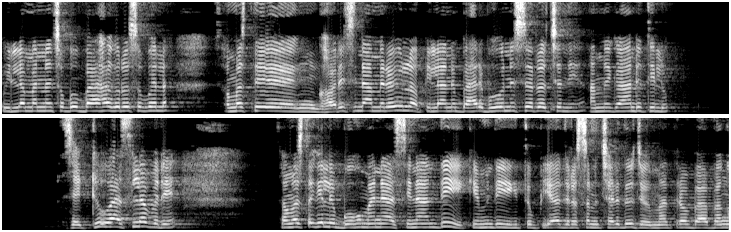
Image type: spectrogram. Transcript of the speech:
ପିଲାମାନେ ସବୁ ବାହାଘର ସବୁ ହେଲା। ସମସ୍ତେ ଘରେ ସିନା ଆମେ ରହିଗଲୁ ପିଲାମାନେ ବାହାରେ ଭୁବନେଶ୍ୱର ଅଛନ୍ତି ଆମେ ଗାଁରେ ଥିଲୁ। ସେଠୁ ଆସିଲା ପରେ ସମସ୍ତେ କହିଲେ ବୋହୂମାନେ ଆସିନାହାନ୍ତି କେମିତି ତୁ ପିଆଜ ରସୁଣ ଛାଡ଼ି ଦେଉଛୁ? ମାତ୍ର ବାବାଙ୍କ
